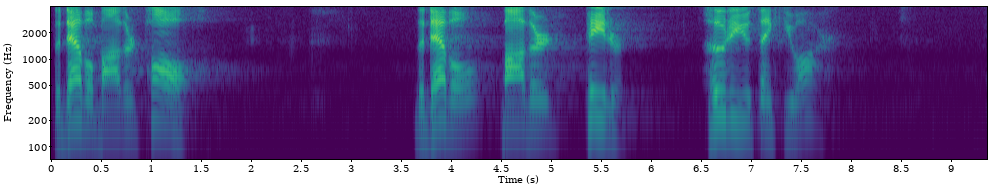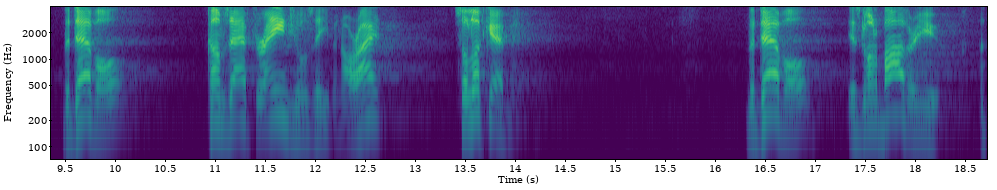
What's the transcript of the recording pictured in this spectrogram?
The devil bothered Paul. The devil bothered Peter. Who do you think you are? The devil comes after angels, even, all right? So look at me. The devil is going to bother you.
